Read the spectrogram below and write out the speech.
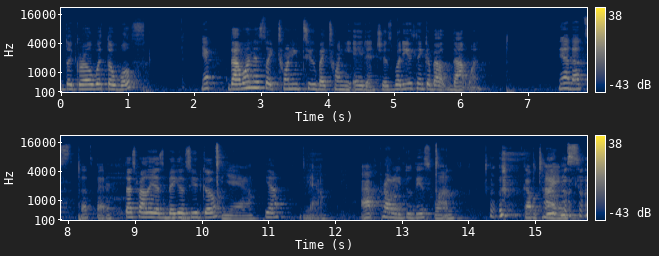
the girl with the wolf? Yep. That one is like 22 by 28 inches. What do you think about that one? Yeah, that's that's better. That's probably as big as you'd go? Yeah, Yeah? yeah. I'll probably do this one a couple times.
